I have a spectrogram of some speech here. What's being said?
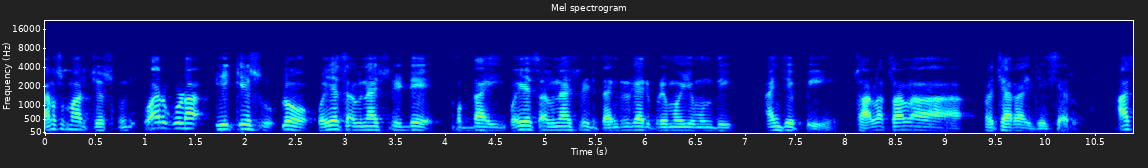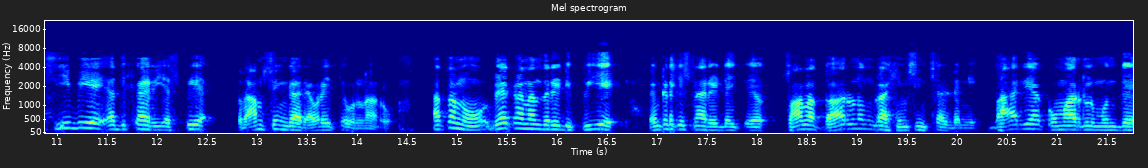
మనసు మార్చేసుకుని వారు కూడా ఈ కేసులో వైఎస్ అవినాష్ రెడ్డే ముద్దాయి వైఎస్ అవినాష్ రెడ్డి తండ్రి గారి ప్రమేయం ఉంది అని చెప్పి చాలా చాలా ప్రచారాలు చేశారు. ఆ సిబిఐ అధికారి ఎస్పీ రామ్ సింగ్ గారు ఎవరైతే ఉన్నారో అతను వివేకానంద రెడ్డి పిఏ వెంకటకృష్ణారెడ్డి అయితే చాలా దారుణంగా హింసించాడని భార్య కుమారుల ముందే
